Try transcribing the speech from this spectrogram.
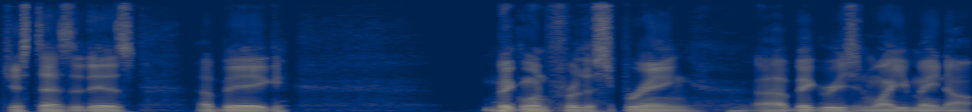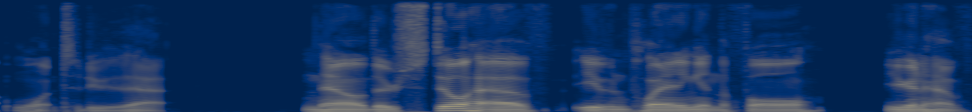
just as it is a big big one for the spring. Uh, big reason why you may not want to do that. Now, there's still have even planting in the fall. You're gonna have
